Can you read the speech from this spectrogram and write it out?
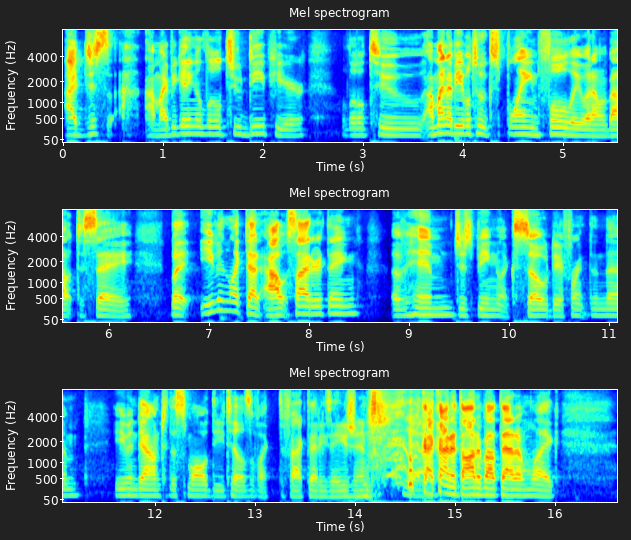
I just I might be getting a little too deep here, a little too. I might not be able to explain fully what I'm about to say, but even like that outsider thing of him just being like so different than them, even down to the small details of like the fact that he's Asian. like I kind of thought about that. I'm like,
